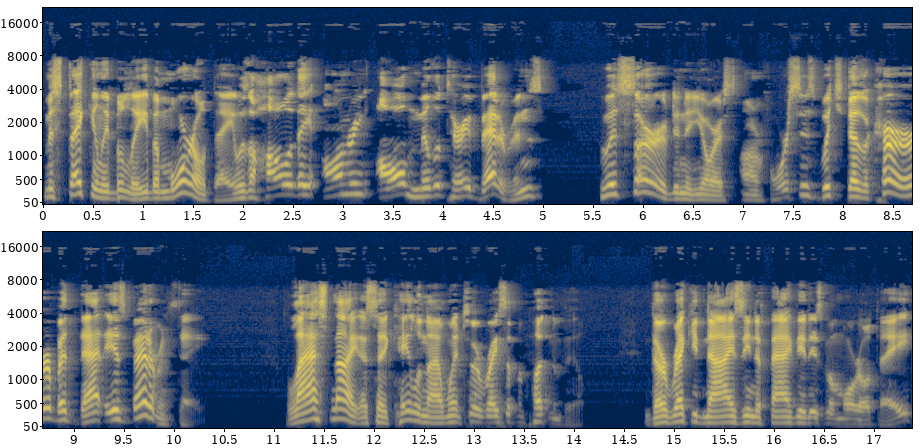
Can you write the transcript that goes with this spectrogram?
mistakenly believed Memorial Day was a holiday honoring all military veterans who had served in the U.S. Armed Forces, which does occur, but that is Veterans Day. Last night, I said Kayla and I went to a race up in Putnamville. They're recognizing the fact that it is Memorial Day,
